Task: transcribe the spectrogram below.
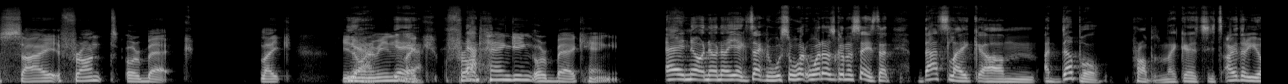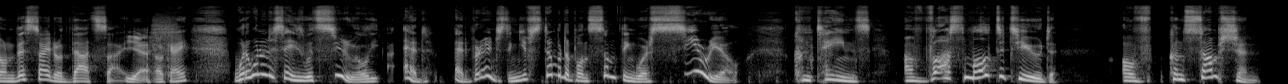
side front or back. Like you know what I mean? yeah, yeah. like front Yeah. hanging or back hanging. Hey, no, no, no, yeah, exactly. So what, what I was gonna say is that that's like um a double problem. Like it's it's either you're on this side or that side. Yes. Okay. What I wanted to say is with cereal, Ed, Ed, very interesting. You've stumbled upon something where cereal contains a vast multitude of consumption.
